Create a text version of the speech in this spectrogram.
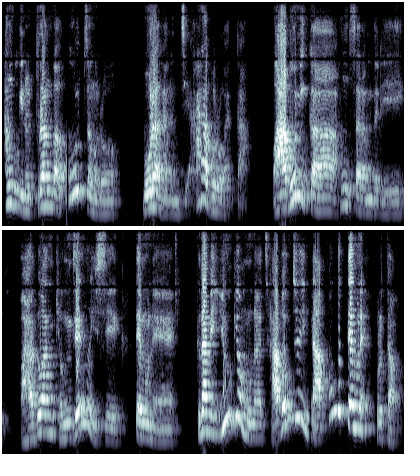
한국인을 불안과 우울증으로 몰아가는지 알아보러 왔다. 와 보니까 한국 사람들이 과도한 경쟁의식 때문에 그 다음에 유교 문화, 자본주의 나쁜 것 때문에 그렇다.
